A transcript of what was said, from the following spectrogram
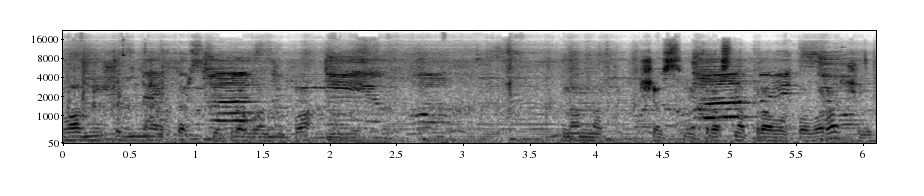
Главное, чтобы меня авторские права не бахнули. Нам на, сейчас якраз направо поворачивать.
